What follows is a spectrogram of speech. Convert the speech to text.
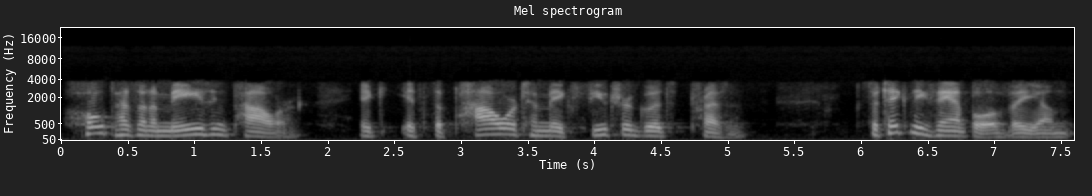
Hope has an amazing power it, it's the power to make future goods present. So take the example of a, um,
